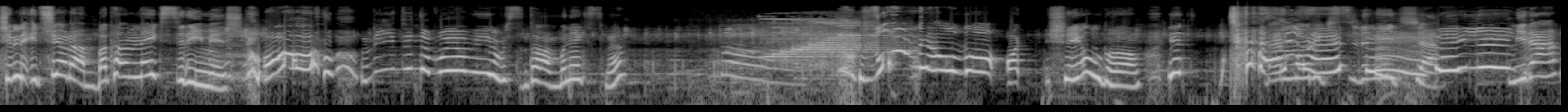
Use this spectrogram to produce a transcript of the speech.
Şimdi içiyorum. Bakalım ne iksiriymiş. Oo! Büyüdün de bayağı büyüyormuşsun. Tamam bu ne iksiri? Ay, şey oldum. Ya, Ben mor iksirini içeceğim. Mira.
